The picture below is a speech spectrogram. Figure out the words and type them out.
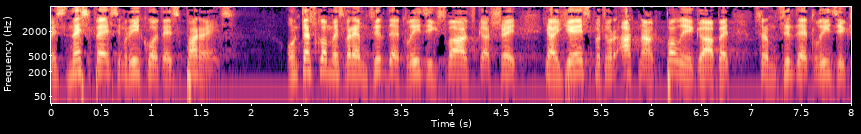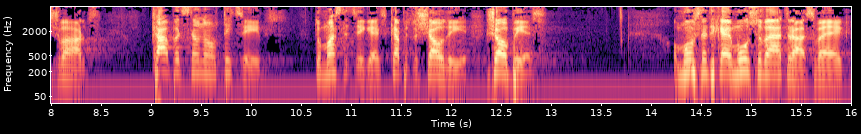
Mēs nespēsim rīkoties pareizi. Un tas, ko mēs varam dzirdēt līdzīgus vārdus kā šeit, jā, jēzus pat var atnākt palīgā, bet mēs varam dzirdēt līdzīgus vārdus. Kāpēc tev nav ticības? Tu masticīgais, kāpēc tu šaudīji, šaubies? Un mums ne tikai mūsu vētrās vajag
